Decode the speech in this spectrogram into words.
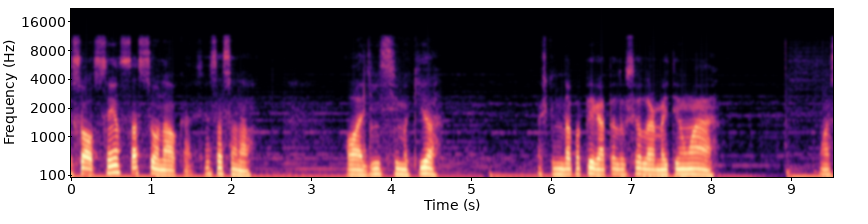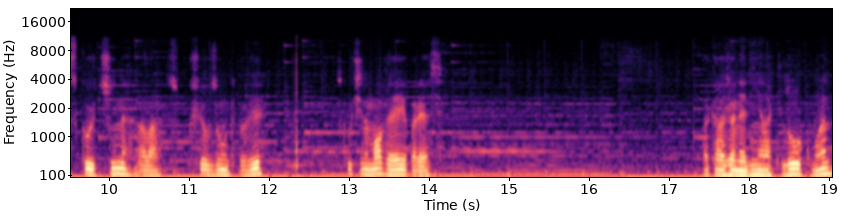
Pessoal, sensacional, cara. Sensacional. Ó, ali em cima aqui, ó. Acho que não dá pra pegar pelo celular, mas tem uma... Umas cortinas. Olha lá, puxei o zoom aqui pra ver. As cortinas mó velha, parece. Olha aquela janelinha lá, que louco, mano.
